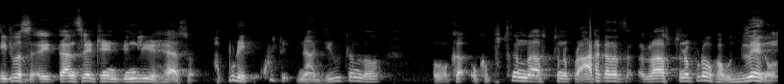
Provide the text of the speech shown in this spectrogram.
It was translated in English has అప్పుడు ఎక్కువ నా జీవితంలో ఒక ఒక పుస్తకం రాస్తున్నప్పుడు ఆట కథ రాస్తున్నప్పుడు ఒక ఉద్వేగం.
